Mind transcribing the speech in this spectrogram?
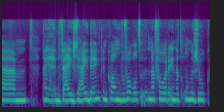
Um, nou ja, het wij-zij-denken kwam bijvoorbeeld naar voren in dat onderzoek.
